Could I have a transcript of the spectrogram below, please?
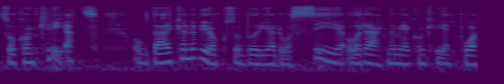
så konkret. Och där kunde vi också börja då se och räkna mer konkret på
